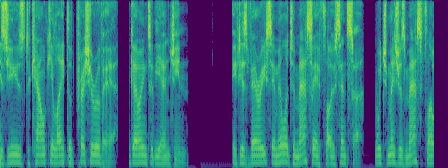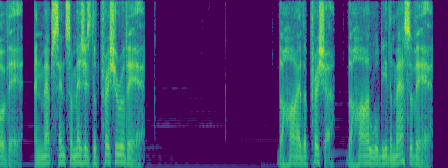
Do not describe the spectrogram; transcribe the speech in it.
is used to calculate the pressure of air going to the engine. It is very similar to mass airflow sensor, which measures mass flow of air, and MAP sensor measures the pressure of air. The higher the pressure, the higher will be the mass of air,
